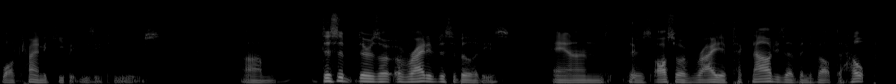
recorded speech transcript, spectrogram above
while trying to keep it easy to use. Um, Disab- there's a, a, variety of disabilities, and there's also a variety of technologies that have been developed to help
